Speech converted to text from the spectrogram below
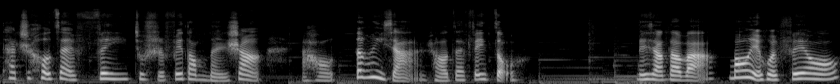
他之后再飞就是飞到门上，然后蹬一下，然后再飞走。没想到吧，猫也会飞哦。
